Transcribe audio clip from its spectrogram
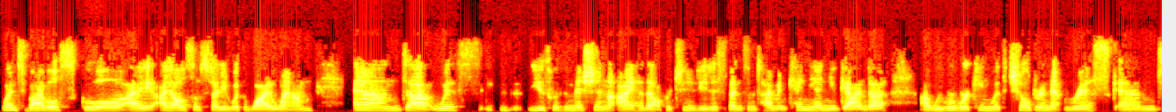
went to Bible school. I, I also studied with YWAM. And uh, with Youth with a Mission, I had the opportunity to spend some time in Kenya and Uganda. Uh, we were working with children at risk and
